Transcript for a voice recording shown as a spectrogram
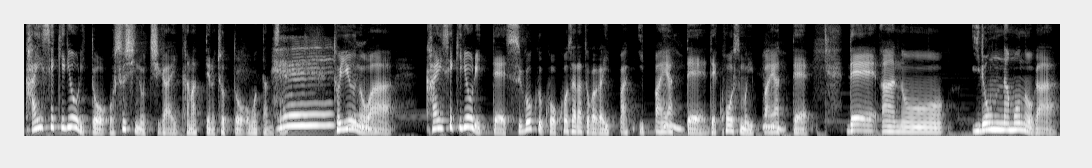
懐石料理とお寿司の違いかなっていうのをちょっと思ったんですね。というのは、懐石料理ってすごくこう小皿とかがいっぱいいっぱいあって、うん、で、コースもいっぱいあって、うん、で、あの、いろんなものが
